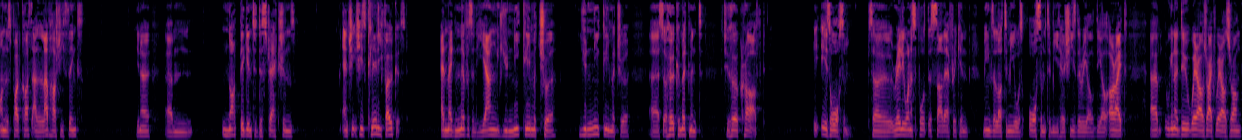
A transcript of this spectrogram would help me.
on this podcast. I love how she thinks you know, um, not big into distractions. And she, she's clearly focused and magnificent, young, uniquely mature, uniquely mature. Uh, so her commitment to her craft is awesome. So really want to support this South African means a lot to me. It was awesome to meet her. She's the real deal. All right. Uh, we're going to do where I was right, where I was wrong.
